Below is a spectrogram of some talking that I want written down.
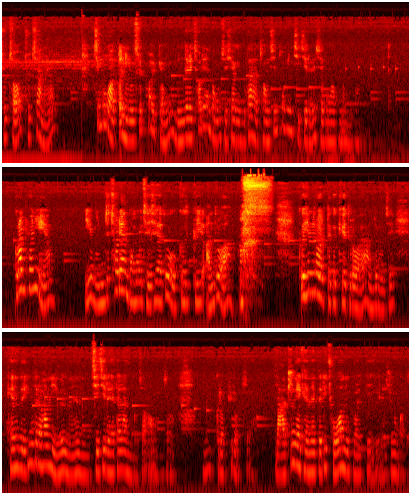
좋죠? 좋지 않아요? 친구가 어떤 일로 슬퍼할 경우 문제를 처리하는 방법을 제시하기보다 정신적인 지지를 제공하곤 합니다. 그런 편이에요. 이 문제 처리하는 방법을 제시해도 그, 그게 안 들어와. 그 힘들어할 때 그 귀에 들어와야 안 들어오지. 걔네들이 힘들어하는 이유는 지지를 해달라는 거죠. 그래서 음, 그럴 필요 없어요. 나중에 걔네들이 조언을 구할 때 얘기를 해주는 거지.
